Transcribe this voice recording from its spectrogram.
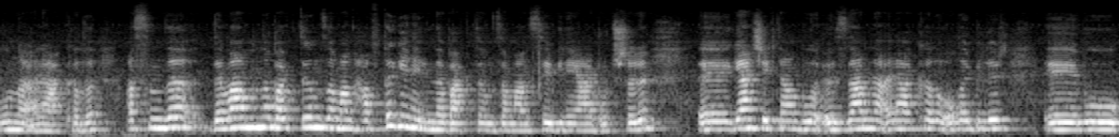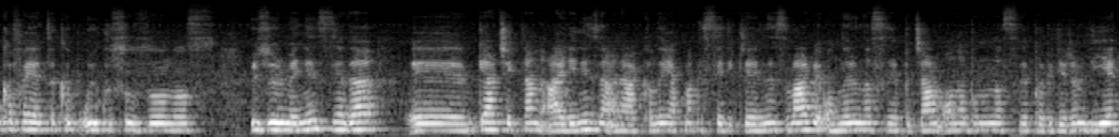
bununla alakalı. Aslında devamına baktığım zaman hafta geneline baktığım zaman sevgili yay burçları e, gerçekten bu özlemle alakalı olabilir. E, bu kafaya takıp uykusuzluğunuz, üzülmeniz ya da e, gerçekten ailenizle alakalı yapmak istedikleriniz var ve onları nasıl yapacağım, ona bunu nasıl yapabilirim diye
